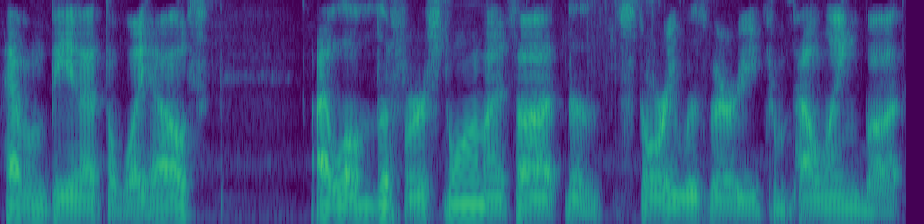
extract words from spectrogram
have him being at the White House. I love the first one. I thought the story was very compelling, but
